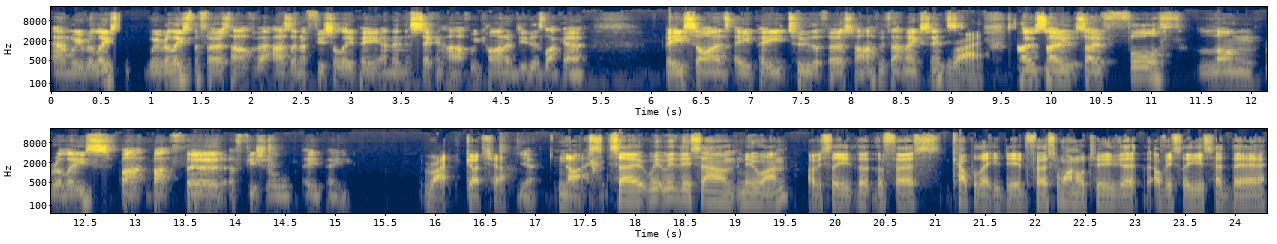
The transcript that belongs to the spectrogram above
and we released we released the first half of it as an official EP, and then the second half we kind of did as like a B sides EP to the first half, if that makes sense. Right. So so so fourth long release, but but third official EP. Right. Gotcha. Yeah. Nice. So with, with this um new one, obviously the the first couple that you did, first one or two that obviously you said there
